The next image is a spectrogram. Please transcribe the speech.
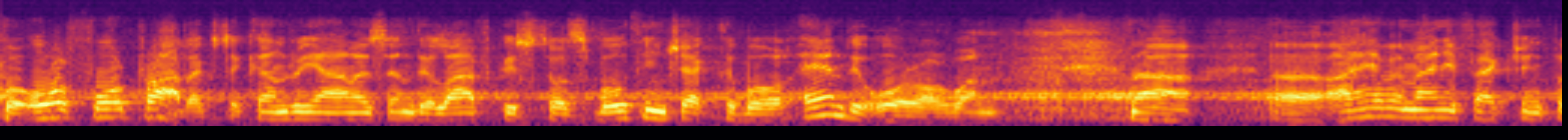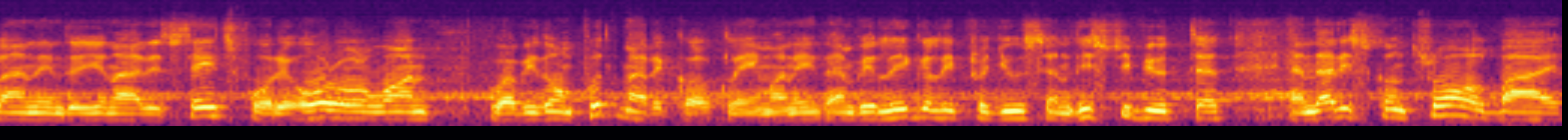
for all four products, the Chondrianas and the Life Crystals, both injectable and the oral one. Now, uh, I have a manufacturing plant in the United States for the oral one where we don't put medical claim on it and we legally produce and distribute that and that is controlled by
